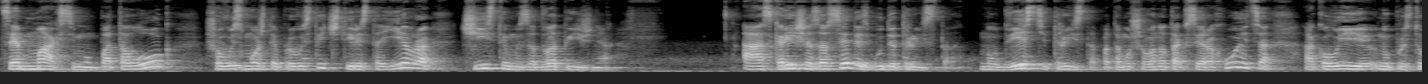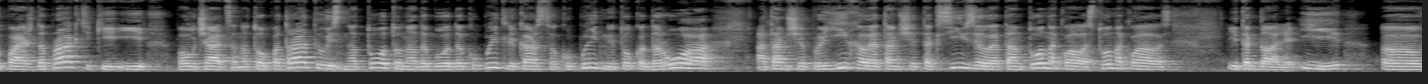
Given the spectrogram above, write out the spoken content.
Це максимум потолок, що ви зможете провести 400 євро чистими за 2 тижні. А скоріше за все, десь буде 300. Ну, 200-300, тому що воно так все рахується. А коли ну, приступаєш до практики і виходить, на то потратились, на то, то треба було докупити, лікарство купити, не тільки дорога, а там ще приїхали, а там ще таксі взяли, а там то наклалось, то наклалось і так далі. І е,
